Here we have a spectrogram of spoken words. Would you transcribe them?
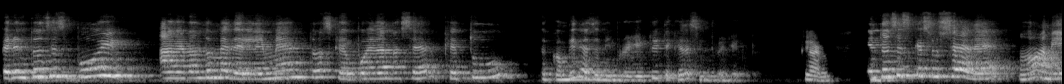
Pero entonces voy agarrándome de elementos que puedan hacer que tú te convides de mi proyecto y te quedes sin proyecto. Claro. Entonces, ¿qué sucede? ¿No? A mí,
